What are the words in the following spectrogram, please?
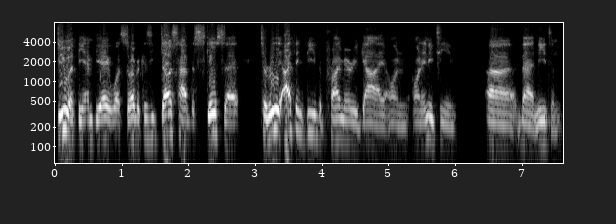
do at the NBA whatsoever because he does have the skill set to really, I think, be the primary guy on on any team uh, that needs him.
